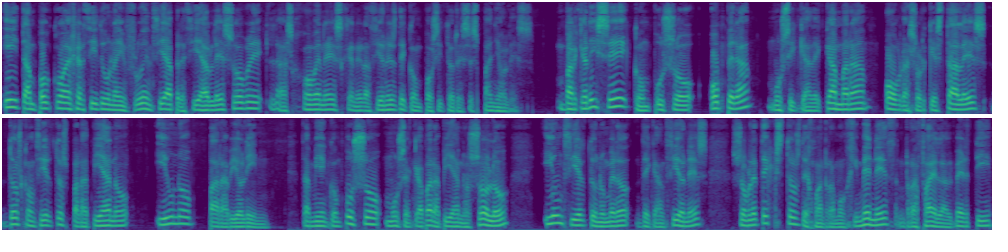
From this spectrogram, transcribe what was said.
y tampoco ha ejercido una influencia apreciable sobre las jóvenes generaciones de compositores españoles. Barcarise compuso ópera, música de cámara, obras orquestales, dos conciertos para piano y uno para violín. También compuso música para piano solo y un cierto número de canciones sobre textos de Juan Ramón Jiménez, Rafael Alberti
